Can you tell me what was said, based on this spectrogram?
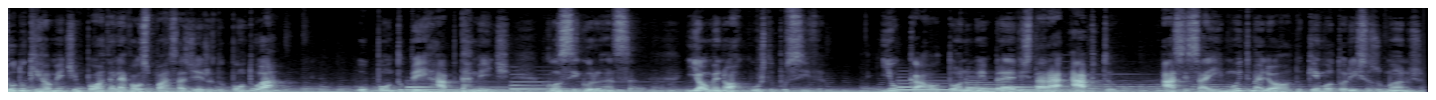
Tudo o que realmente importa é levar os passageiros do ponto A ao ponto B rapidamente, com segurança e ao menor custo possível. E o carro autônomo em breve estará apto a se sair muito melhor do que motoristas humanos,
